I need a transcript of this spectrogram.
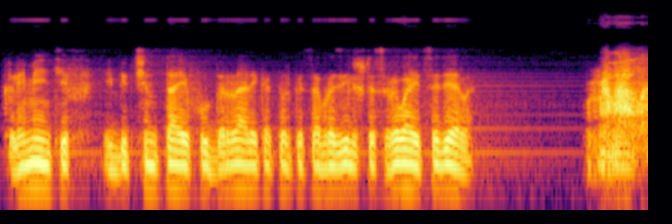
Клементьев и Бекчентаев удрали, как только сообразили, что срывается дело». «Провал!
